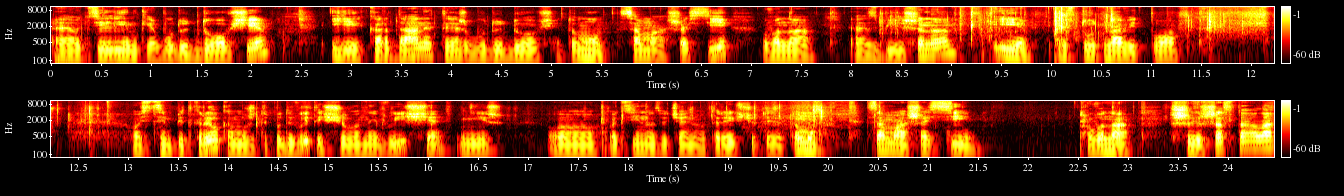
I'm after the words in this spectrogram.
Е, Оці лінки будуть довші, і кардани теж будуть довші. Тому сама шасі вона е, збільшена. І ось тут навіть по ось цим підкрилкам можете подивитися, що вони вище, ніж оці на звичайному TRX4. Тому сама шасі вона ширша стала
